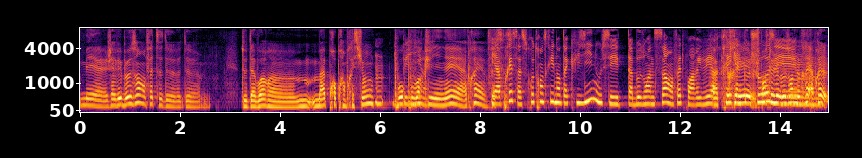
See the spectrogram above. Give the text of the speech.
Mais j'avais besoin, en fait, de, de de d'avoir euh, ma propre impression mm, pour pouvoir cuisiner après. et après, ça se retranscrit dans ta cuisine ou c'est t'as besoin de ça en fait pour arriver à, créer, quelque chose Je pense que j'ai besoin de le créer. Après,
